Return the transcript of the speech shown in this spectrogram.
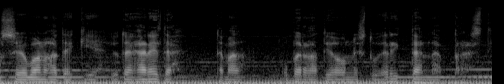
Hommassa jo vanha tekijä, joten häneltä tämä operaatio onnistui erittäin näppärästi.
